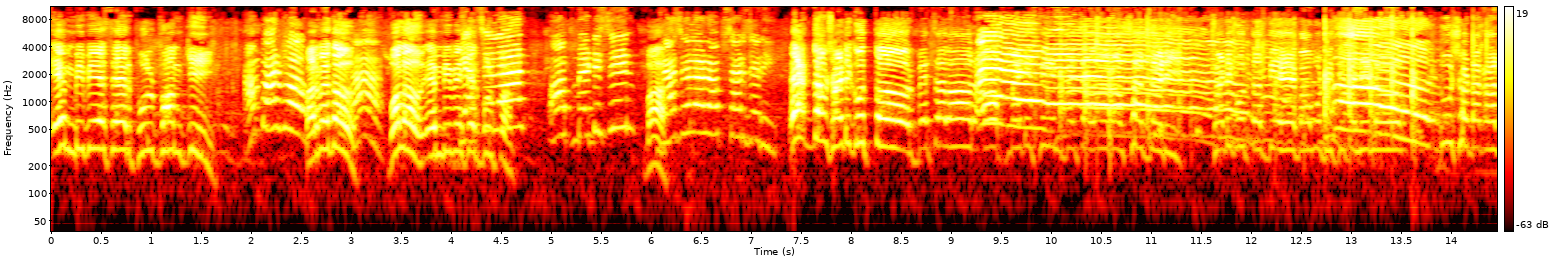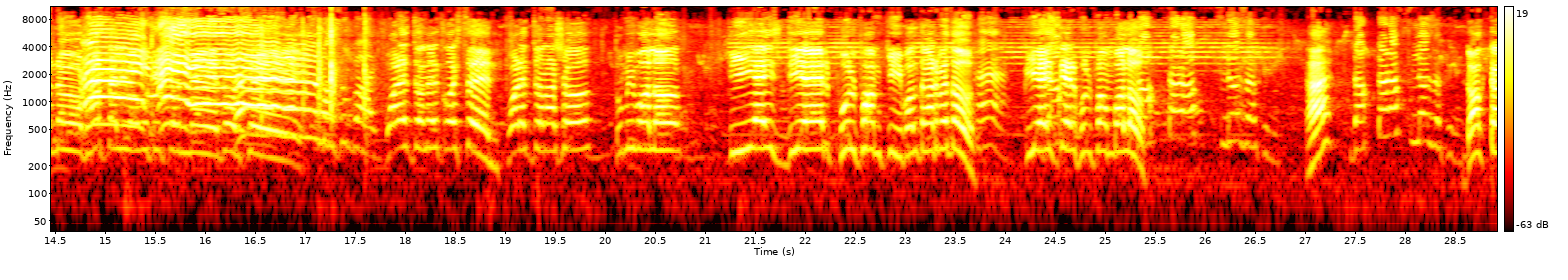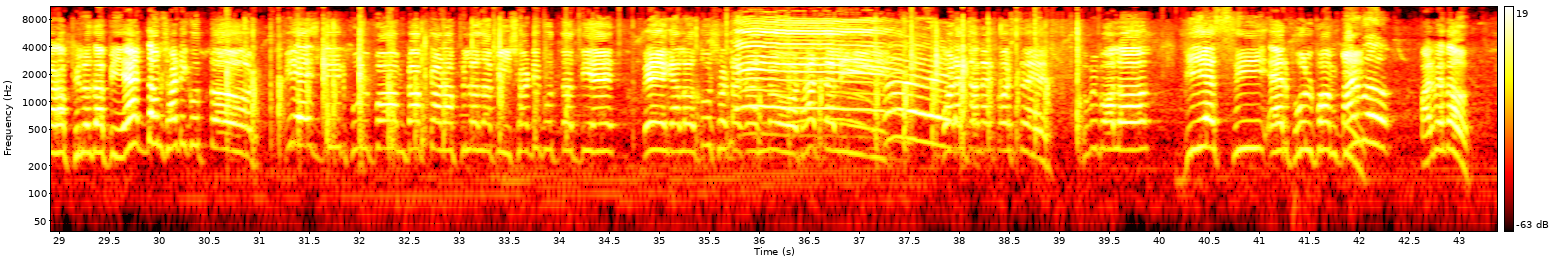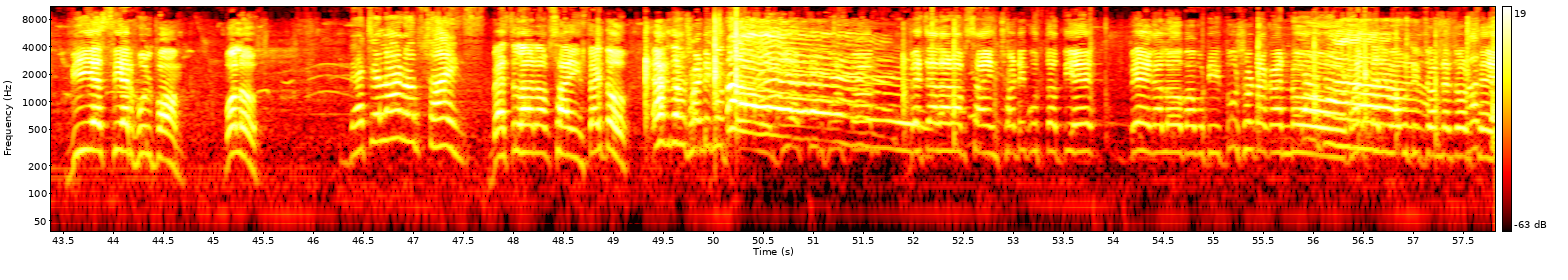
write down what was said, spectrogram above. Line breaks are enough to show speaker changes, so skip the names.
MBBS এর full form কি?
আমি পারব।
পারবে তো?
হ্যাঁ।
বলো এমবিবিএস এর full form
of medicine. Bachelor of surgery
একদম সঠিক উত্তর। Bachelor of medicine bachelor of surgery সঠিক উত্তর দিয়ে বাবুটি জিতে নিল। দুশো টাকার নোট। হাততালি বাবুটির জন্য জোরছে পরের জনের কোশ্চেন পরের জন আসো। তুমি বলো পিএইচডি এর ফুল ফর্ম কি? বলতে পারবে তো?
হ্যাঁ।
পিএইচডি এর ফুল ফর্ম বলো।
ডক্টর অফ ফিলোসফি
হ্যাঁ?
Doctor philosophy
doctor of philosophy একদম সঠিক উত্তর। পিএইচডি এর full form doctor of philosophy সঠিক উত্তর দিয়ে পেয়ে গেল দুশো টাকার নোট হাততালি। পরের জনের কোশ্চেন তুমি বলো বিএসসি এর ফুল ফর্ম কি?
পারব।
পারবে তো? বিএসসি এর ফুল ফর্ম বলো।
Bachelor of science
bachelor of science তাই তো? একদম সঠিক উত্তর। ব্যাচেলার অফ সায়েন্স সঠিক উত্তর দিয়ে পেয়ে গেল বাবুটি দুশো টাকার নোট। বাবুটির জন্য চলছে।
